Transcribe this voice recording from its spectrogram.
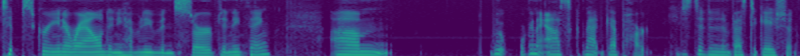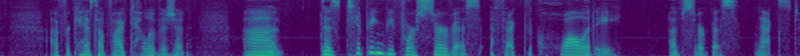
tip screen around and you haven't even served anything. Um, we're going to ask Matt Gephardt. He just did an investigation uh, for KSL 5 television. Uh, does tipping before service affect the quality of service? Next.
